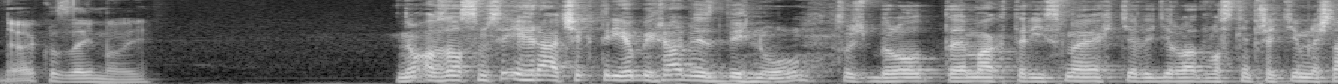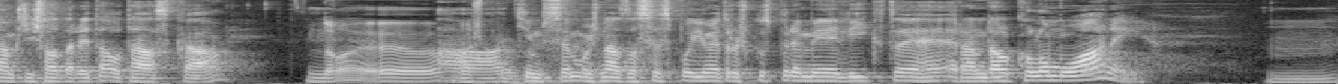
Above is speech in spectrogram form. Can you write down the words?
Jo, jako zajímavý. No a vzal jsem si i hráče, kterýho bych rád vyzdvihnul, což bylo téma, který jsme chtěli dělat vlastně předtím, než nám přišla tady ta otázka. No jo, jo, A tím se možná zase spojíme trošku s Premier League, to je Randall Kolomuany. Hmm.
